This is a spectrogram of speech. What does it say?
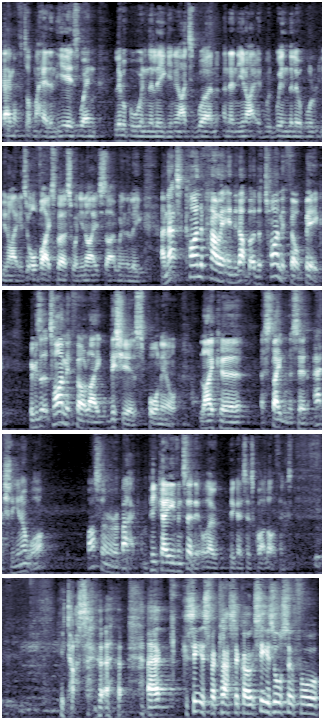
game off the top of my head in the years when Liverpool win the league and United weren't, and then United would win the Liverpool United, or vice versa when United started winning the league. And that's kind of how it ended up. But at the time, it felt big because at the time it felt like this year's 4 0, like a, a statement that said, actually, you know what? Barcelona are back. And Piqué even said it, although Piqué says quite a lot of things. He does. uh, C is for Classico. C is also for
